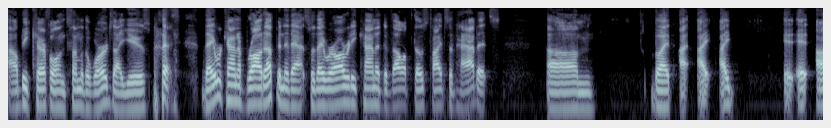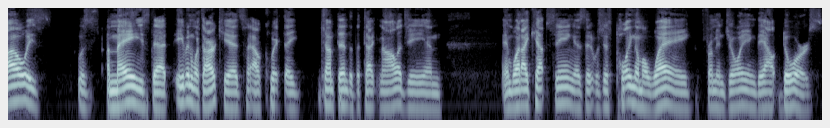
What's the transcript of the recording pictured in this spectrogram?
I'll be careful on some of the words I use, but they were kind of brought up into that, so they were already kind of developed those types of habits. Um, but I, I, I, it, it, I always was amazed that even with our kids, how quick they jumped into the technology and and what I kept seeing is that it was just pulling them away from enjoying the outdoors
